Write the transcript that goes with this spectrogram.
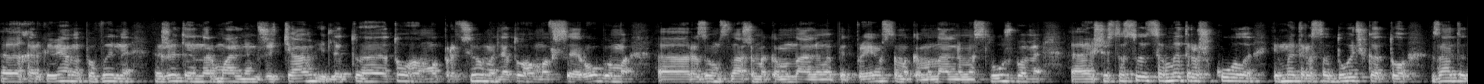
харків'яни повинні жити нормальним життям, і для того ми працюємо. Для того ми все робимо разом з нашими комунальними підприємствами, комунальними службами. Е, Що стосується метрошколи і метросадочка, то знаєте, е,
